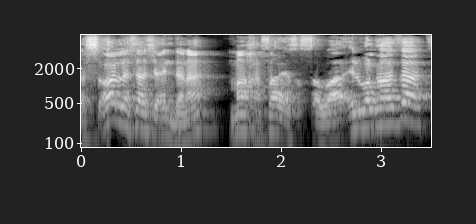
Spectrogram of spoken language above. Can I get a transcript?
السؤال الأساسي عندنا ما خصائص السوائل والغازات.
